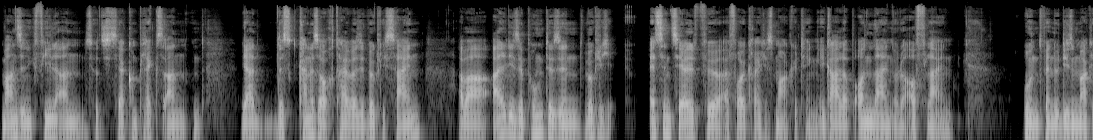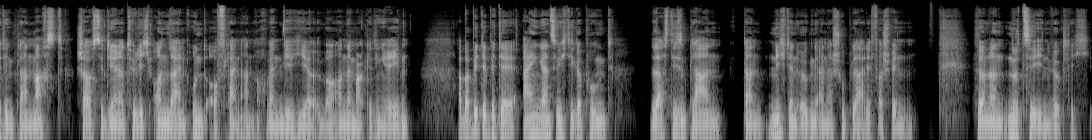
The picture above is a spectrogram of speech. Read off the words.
wahnsinnig viel an, es hört sich sehr komplex an und ja, das kann es auch teilweise wirklich sein, aber all diese Punkte sind wirklich essentiell für erfolgreiches Marketing, egal ob online oder offline. Und wenn du diesen Marketingplan machst, schaust du dir natürlich online und offline an, auch wenn wir hier über Online-Marketing reden. Aber bitte, bitte, ein ganz wichtiger Punkt, lass diesen Plan dann nicht in irgendeiner Schublade verschwinden, sondern nutze ihn wirklich.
